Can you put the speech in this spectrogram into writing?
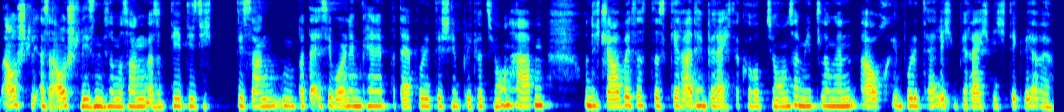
ausschli also ausschließen, wie soll man sagen, also die, die sich, die sagen, Partei, sie wollen eben keine parteipolitische Implikation haben. Und ich glaube, dass das gerade im Bereich der Korruptionsermittlungen auch im polizeilichen Bereich wichtig wäre.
